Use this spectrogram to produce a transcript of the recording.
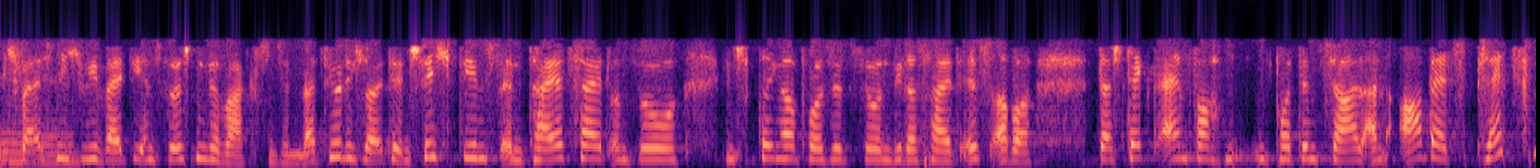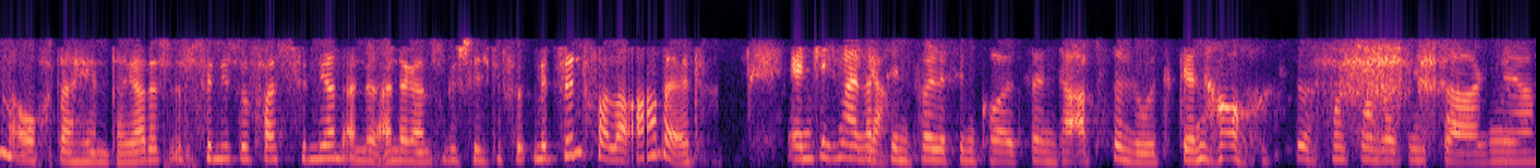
Ich weiß nicht, wie weit die inzwischen gewachsen sind. Natürlich Leute in Schichtdienst, in Teilzeit und so, in Springerpositionen, wie das halt ist, aber da steckt einfach ein Potenzial an Arbeitsplätzen auch dahinter. Ja, das ist, finde ich, so faszinierend an an der ganzen Geschichte, mit sinnvoller Arbeit. Endlich mal was ja. Sinnvolles im Callcenter, absolut, genau. Das muss man wirklich sagen, ja.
